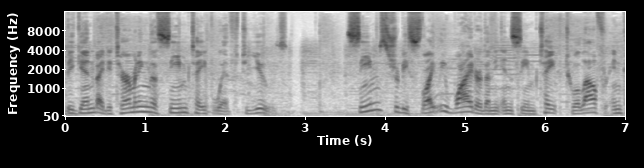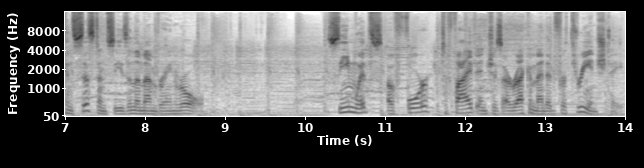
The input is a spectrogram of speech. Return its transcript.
Begin by determining the seam tape width to use. Seams should be slightly wider than the inseam tape to allow for inconsistencies in the membrane roll. Seam widths of 4 to 5 inches are recommended for 3 inch tape.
